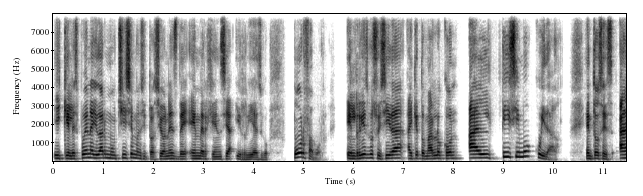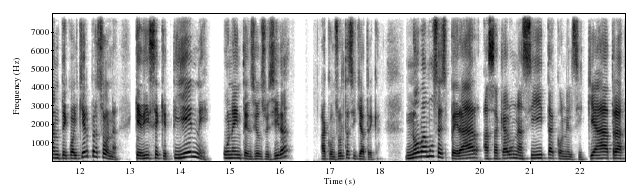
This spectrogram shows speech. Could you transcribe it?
y que les pueden ayudar muchísimo en situaciones de emergencia y riesgo. Por favor, el riesgo suicida hay que tomarlo con altísimo cuidado. Entonces, ante cualquier persona que dice que tiene una intención suicida, a consulta psiquiátrica. No vamos a esperar a sacar una cita con el psiquiatra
